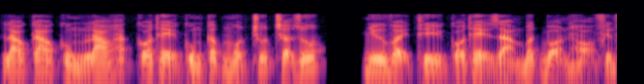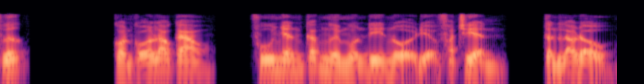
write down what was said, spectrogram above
lão cao cùng lão hắc có thể cung cấp một chút trợ giúp, như vậy thì có thể giảm bớt bọn họ phiền phức. Còn có lão cao, phu nhân các ngươi muốn đi nội địa phát triển, tần lão đầu,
